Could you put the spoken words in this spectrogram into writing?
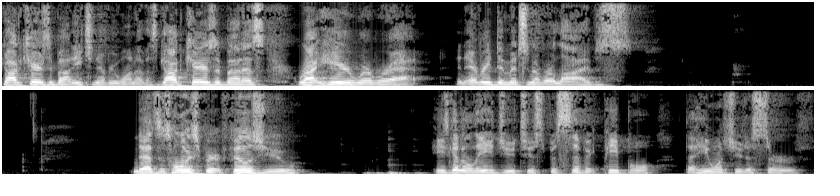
God cares about each and every one of us. God cares about us right here where we're at in every dimension of our lives. And as His Holy Spirit fills you, He's going to lead you to specific people that He wants you to serve.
